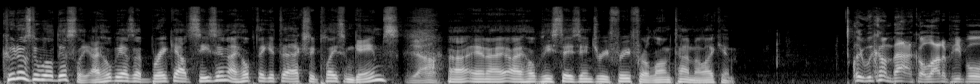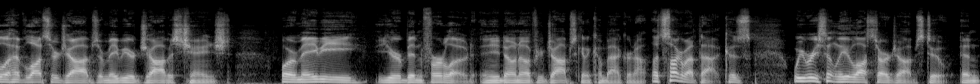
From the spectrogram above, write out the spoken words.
kudos to Will Dissly. I hope he has a breakout season. I hope they get to actually play some games. Yeah. Uh, and I, I hope he stays injury free for a long time. I like him. Like, we come back, a lot of people have lost their jobs, or maybe your job has changed, or maybe you've been furloughed and you don't know if your job's going to come back or not. Let's talk about that because we recently lost our jobs too, and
